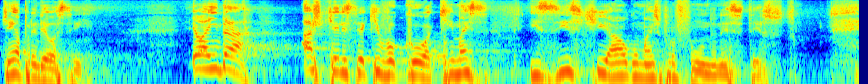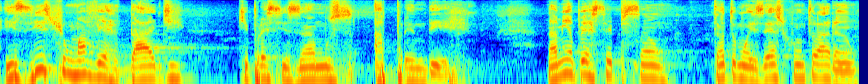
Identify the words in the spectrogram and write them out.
Quem aprendeu assim? Eu ainda acho que ele se equivocou aqui, mas existe algo mais profundo nesse texto. Existe uma verdade que precisamos aprender. Na minha percepção, tanto Moisés quanto Arão,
